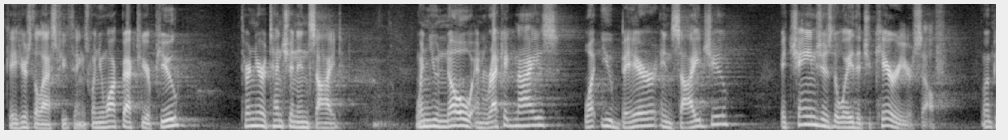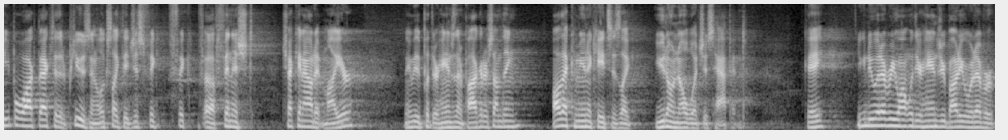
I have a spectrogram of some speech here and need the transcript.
Okay, here's the last few things. When you walk back to your pew, turn your attention inside. When you know and recognize what you bear inside you, it changes the way that you carry yourself. When people walk back to their pews and it looks like they just fi- fi- uh, finished checking out at Meijer, maybe they put their hands in their pocket or something, all that communicates is like, you don't know what just happened. Okay? You can do whatever you want with your hands, your body, or whatever,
